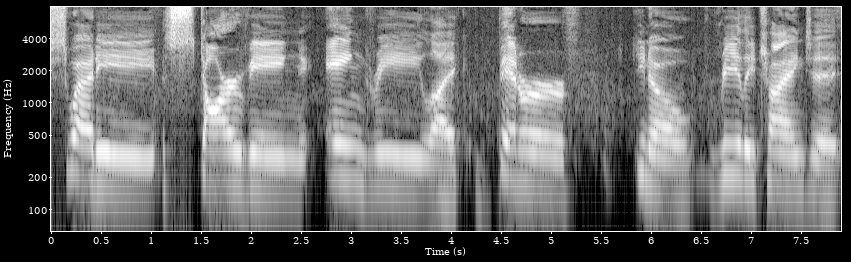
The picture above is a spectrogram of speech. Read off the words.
sweaty, starving, angry, like bitter, you know, really trying to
